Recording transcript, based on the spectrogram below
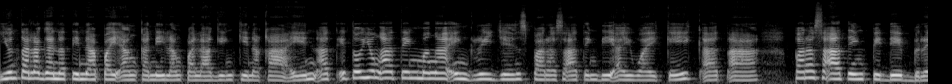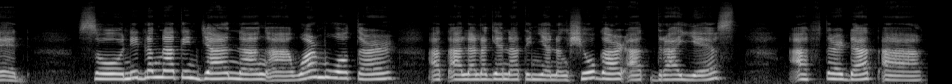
yun talaga na tinapay ang kanilang palaging kinakain. At ito yung ating mga ingredients para sa ating DIY cake at ah, para sa ating pide bread. So, need lang natin dyan ng ah, warm water at ah, lalagyan natin yan ng sugar at dry yeast. After that, ah,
